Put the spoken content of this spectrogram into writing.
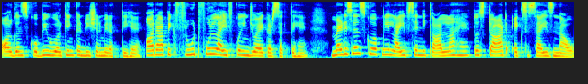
ऑर्गन्स को भी वर्किंग कंडीशन में रखती है और आप एक फ्रूटफुल लाइफ को इंजॉय कर सकते हैं। मेडिसिन को अपनी लाइफ से निकालना है तो स्टार्ट एक्सरसाइज नाउ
